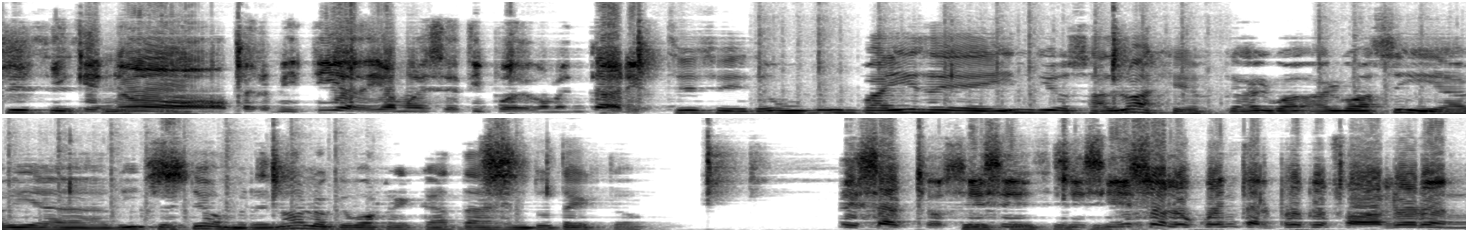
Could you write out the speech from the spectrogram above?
y que no permitía, digamos, ese tipo de comentarios. Sí, sí, de un, país de indios salvajes, algo, algo así había dicho este hombre, ¿no? Lo que vos rescatas en tu texto. Exacto, sí, sí, sí, sí, eso lo cuenta el propio Favaloro en,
